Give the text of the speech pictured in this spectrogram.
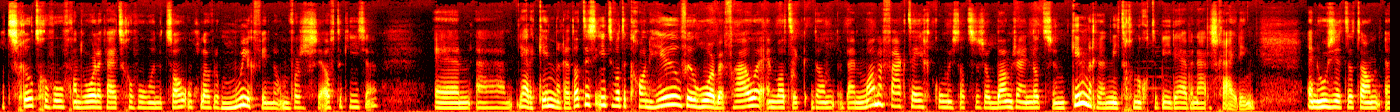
Dat schuldgevoel, verantwoordelijkheidsgevoel en het zo ongelooflijk moeilijk vinden om voor zichzelf te kiezen. En uh, ja, de kinderen, dat is iets wat ik gewoon heel veel hoor bij vrouwen. En wat ik dan bij mannen vaak tegenkom, is dat ze zo bang zijn dat ze hun kinderen niet genoeg te bieden hebben na de scheiding. En hoe zit het dan uh,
